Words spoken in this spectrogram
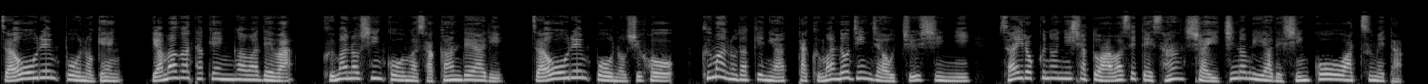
蔵王連邦の原、山形県側では、熊野信仰が盛んであり、蔵王連邦の手法、熊野だけにあった熊野神社を中心に、祭六の二社と合わせて三社一宮で信仰を集めた。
